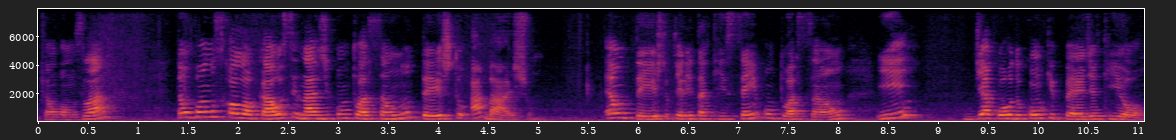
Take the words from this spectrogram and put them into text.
Então, vamos lá? Então, vamos colocar os sinais de pontuação no texto abaixo. É um texto que ele está aqui sem pontuação e, de acordo com o que pede aqui, ó,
